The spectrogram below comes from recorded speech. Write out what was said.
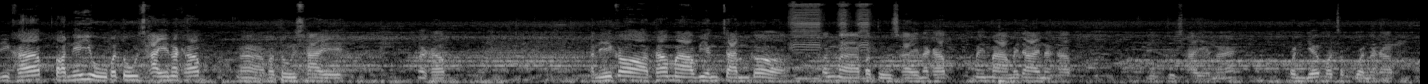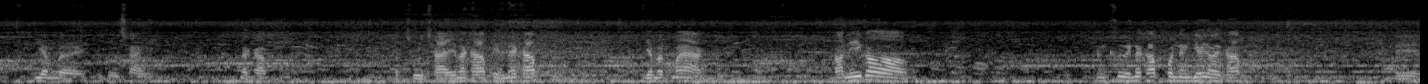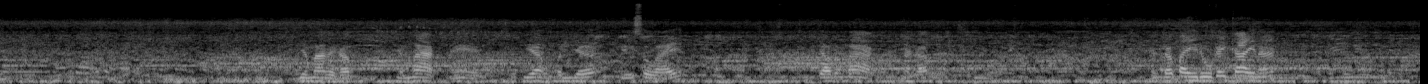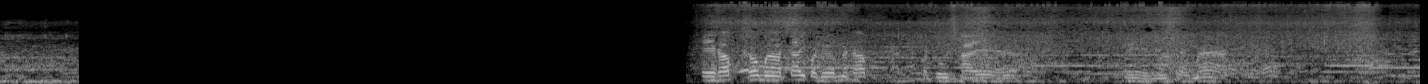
ดีครับ ตอนนี้อยู่ประตูชัยนะครับอ่าประตูชัยนะครับ อันนี้ก็ถ้ามาเวียงจันทร์ก็ต้องมาประตูชัยนะครับ ไม่มาไม่ได้นะครับนี่ประตูชัยเห็นไหมคนเยอะพอสมควรนะครับ เยี่ยมเลยประตูชัยนะครับ ประตูชัยนะครับเห็นไหมครับ เยี่ยมมากๆ ตอนนี้ก็กลางคืนนะครับ คนยังเยอะเลยครับนี่ เยี่ยมมากเลยครับเยี่ยมมากนี่เยี่ยมคนเยอะวิวสวยยอดมากๆนะครับเดี๋ยวไปดูใกล้ๆนะโอเคครับเข้ามาใกล้กว่าเดิมนะครับ ประตูชัยนะนี่วิวสวยมาก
